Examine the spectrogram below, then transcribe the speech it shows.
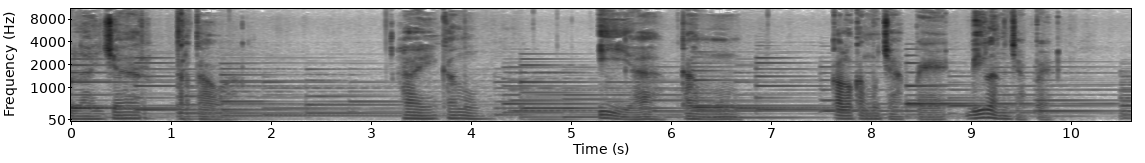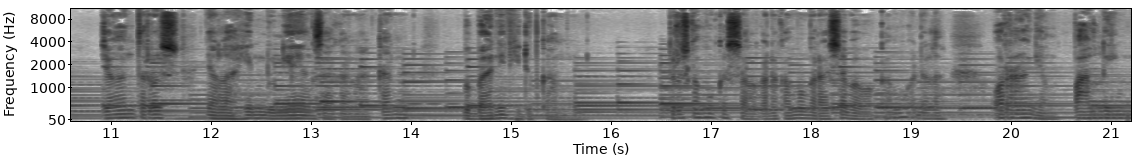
Belajar tertawa. Hai kamu. Iya, kamu. Kalau kamu capek, bilang capek. Jangan terus nyalahin dunia yang seakan-akan bebanin hidup kamu. Terus kamu kesal karena kamu ngerasa bahwa kamu adalah orang yang paling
